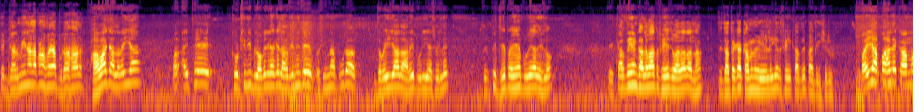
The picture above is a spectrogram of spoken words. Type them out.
ਤੇ ਗਰਮੀ ਨਾਲ ਆਪਣਾ ਹੋਇਆ ਬੁਰਾ ਹਾਲ। ਹਵਾ ਚੱਲ ਰਹੀ ਆ, ਪਰ ਇੱਥੇ ਕੋਠੀ ਦੀ ਬਲੌਕੇਜ ਕਰਕੇ ਲੱਗਦੀ ਨਹੀਂ ਤੇ ਪਸੀਨਾ ਪੂਰਾ ਦਵਾਈ ਯਾਦ ਆ ਰਹੀ ਪੂਰੀ ਇਸ ਵੇਲੇ। ਤੇ ਭਿੱਜੇ ਪਏ ਆ ਪੂਰੇ ਆ ਦੇਖ ਲਓ। ਤੇ ਕਰਦੇ ਆ ਗੱਲਬਾਤ, ਫੇਰ ਜਵਾਦਾ ਤੁਹਾਨੂੰ ਤੇ ਜਦ ਤੱਕ ਆ ਕੰਮ ਨਿਬੇੜ ਲਈਏ ਤੇ ਫੇਰ ਕਰਦੇ ਪਾਈਪਿੰਗ ਸ਼ੁਰੂ। ਬਾਈ ਜੀ, ਆਪਾਂ ਹਲੇ ਕੰਮ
